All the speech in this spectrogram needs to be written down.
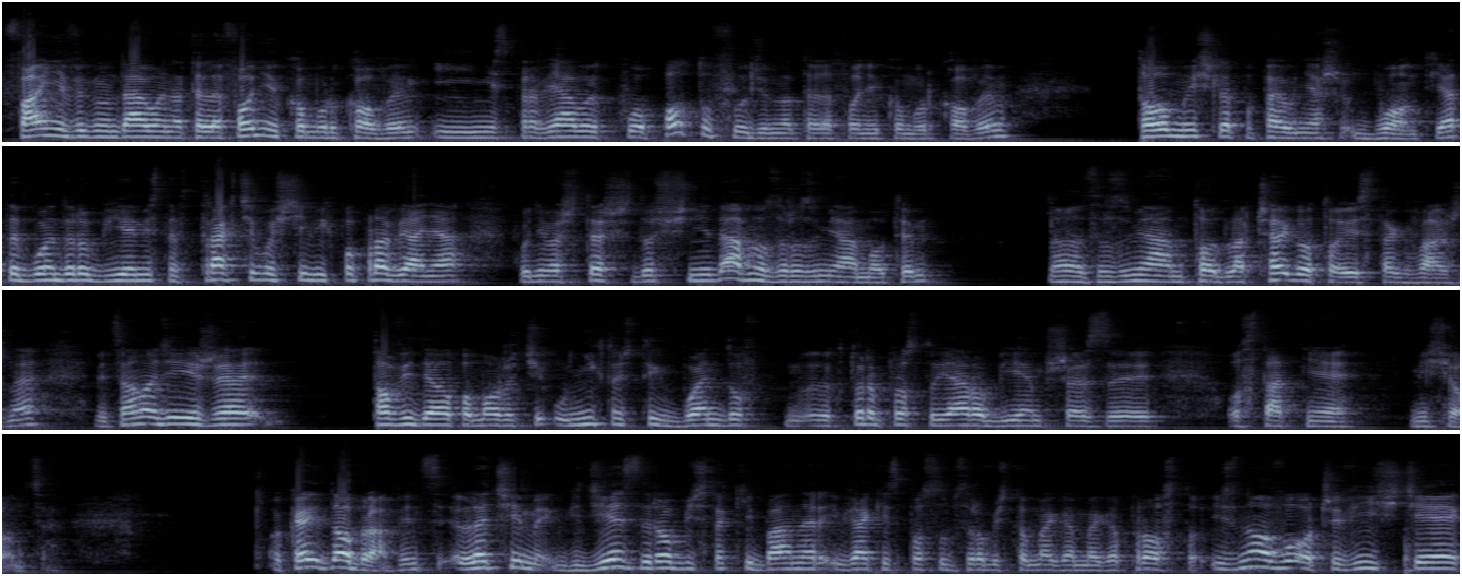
fajnie wyglądały na telefonie komórkowym i nie sprawiały kłopotów ludziom na telefonie komórkowym, to myślę popełniasz błąd. Ja te błędy robiłem, jestem w trakcie właściwie ich poprawiania, ponieważ też dość niedawno zrozumiałem o tym, no, zrozumiałem to, dlaczego to jest tak ważne, więc mam nadzieję, że to wideo pomoże Ci uniknąć tych błędów, które po prostu ja robiłem przez y, ostatnie miesiące. Ok, dobra, więc lecimy. Gdzie zrobić taki banner i w jaki sposób zrobić to mega, mega prosto? I znowu oczywiście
